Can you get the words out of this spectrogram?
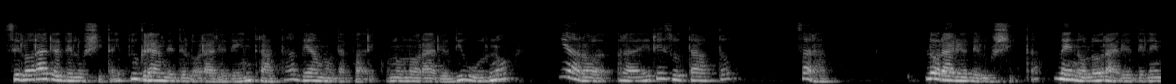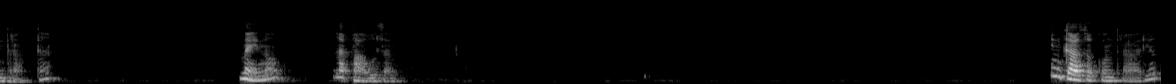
se l'orario dell'uscita è più grande dell'orario di entrata, abbiamo da fare con un orario diurno e allora il risultato sarà l'orario dell'uscita meno l'orario dell'entrata meno la pausa. In caso contrario,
